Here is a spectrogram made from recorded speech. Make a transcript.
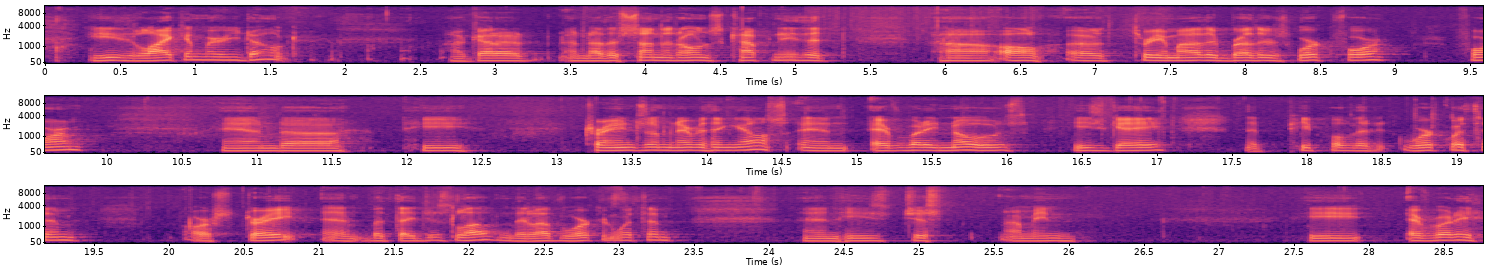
you either like him or you don't. I've got a, another son that owns a company that uh, all uh, three of my other brothers work for, for him. And uh, he trains them and everything else. And everybody knows he's gay. The people that work with him are straight, and but they just love him. They love working with him. And he's just, I mean, he everybody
